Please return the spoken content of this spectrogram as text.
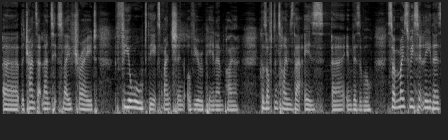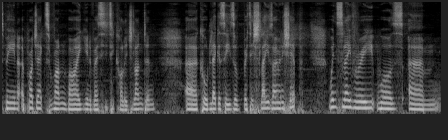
uh, the transatlantic slave trade fueled the expansion of European empire, because oftentimes that is uh, invisible. So most recently, there's been a project run by University College London uh, called Legacies of British Slaves Ownership. When slavery was um,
